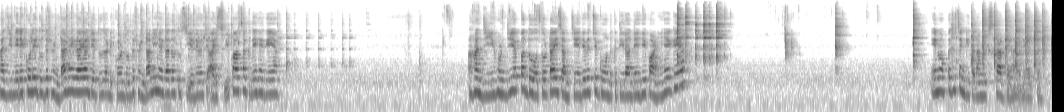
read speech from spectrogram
ਹਾਂਜੀ, ਮੇਰੇ ਕੋਲ ਇਹ ਦੁੱਧ ਠੰਡਾ ਹੈਗਾ ਆ। ਜੇ ਤੁਹਾਡੇ ਕੋਲ ਦੁੱਧ ਠੰਡਾ ਨਹੀਂ ਹੈਗਾ ਤਾਂ ਤੁਸੀਂ ਇਹਦੇ ਵਿੱਚ ਆਈਸ ਵੀ ਪਾ ਸਕਦੇ ਹੈਗੇ ਆ। ਹਾਂਜੀ, ਹੁਣ ਜੀ ਆਪਾਂ 2 ਤੋਂ 2.5 ਚਮਚੇ ਇਹਦੇ ਵਿੱਚ ਗੋਂਦ ਕਤੀਰਾ ਦੇ ਇਹ ਪਾਣੀ ਹੈਗੇ ਆ। ਇਹਨੂੰ ਆਪਾਂ ਜੀ ਚੰਗੀ ਤਰ੍ਹਾਂ ਮਿਕਸ ਕਰ ਦੇਣਾ ਇਹਦੇ ਵਿੱਚ।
